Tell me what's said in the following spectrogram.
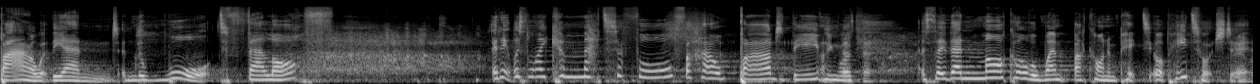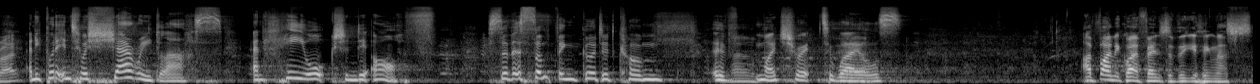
bow at the end, and the wart fell off. And it was like a metaphor for how bad the evening was. so then Mark Olver went back on and picked it up. He touched it. Yeah, right. And he put it into a sherry glass and he auctioned it off. So that something good had come of my trip to Wales. I find it quite offensive that you think that's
